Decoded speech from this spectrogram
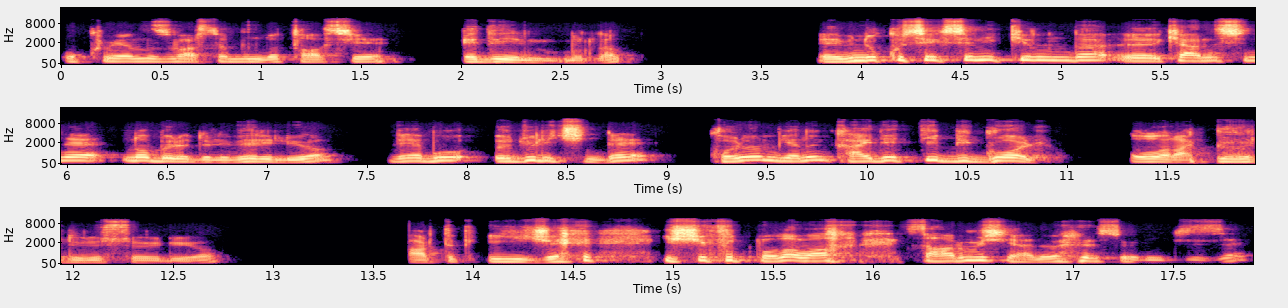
Okumayanınız varsa bunu da tavsiye edeyim buradan. E, 1982 yılında e, kendisine Nobel ödülü veriliyor ve bu ödül içinde Kolombiya'nın kaydettiği bir gol olarak gördüğünü söylüyor. Artık iyice işi futbola sarmış yani öyle söyleyeyim size.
